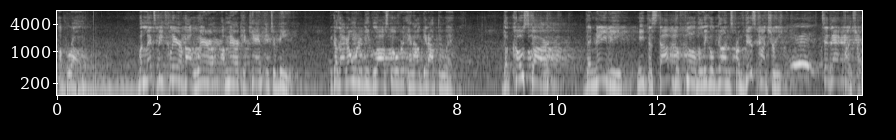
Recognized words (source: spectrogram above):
abroad. But let's be clear about where America can intervene because I don't want to be glossed over and I'll get out the way. The Coast Guard, the Navy need to stop the flow of illegal guns from this country to that country.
